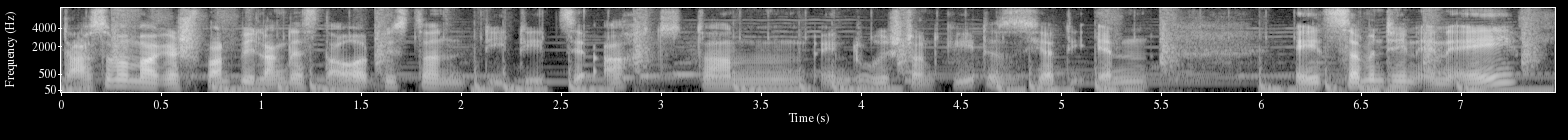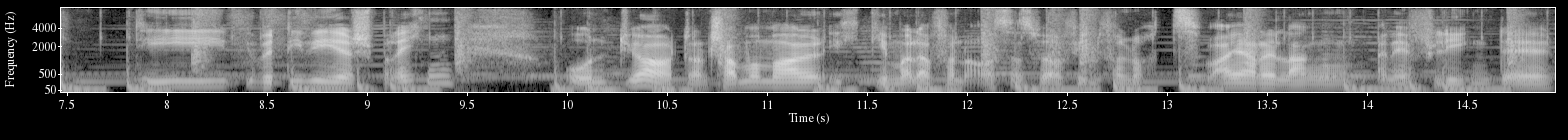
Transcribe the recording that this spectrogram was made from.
da sind wir mal gespannt, wie lange das dauert, bis dann die DC-8 dann in Ruhestand geht. Das ist ja die N817NA die, über die wir hier sprechen. Und ja, dann schauen wir mal. Ich gehe mal davon aus, dass wir auf jeden Fall noch zwei Jahre lang eine fliegende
